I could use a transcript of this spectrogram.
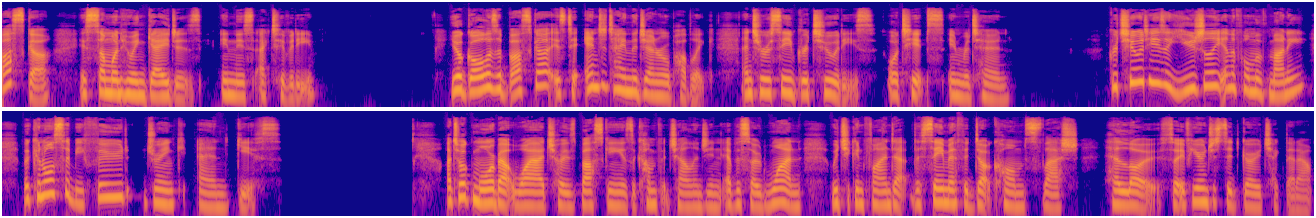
busker is someone who engages in this activity. Your goal as a busker is to entertain the general public and to receive gratuities or tips in return. Gratuities are usually in the form of money, but can also be food, drink, and gifts. I talk more about why I chose busking as a comfort challenge in episode one, which you can find at thecmethod.com slash hello. So if you're interested, go check that out.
